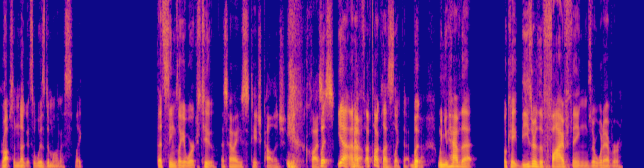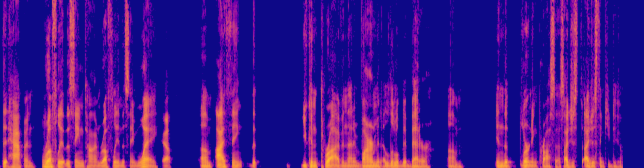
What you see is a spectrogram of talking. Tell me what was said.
drop some nuggets of wisdom on us like that seems like it works too That's how I used to teach college yeah classes. but yeah and Yeah. I've, I've taught classes like that but Yeah. when you have that okay these are the five things or whatever that happen Mhm. roughly at the same time roughly in the same way Yeah. um, i think that you can thrive in that environment a little bit better um, in the learning process i just i just think you do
